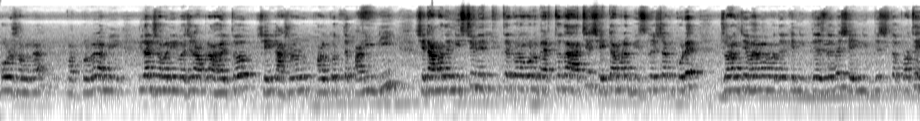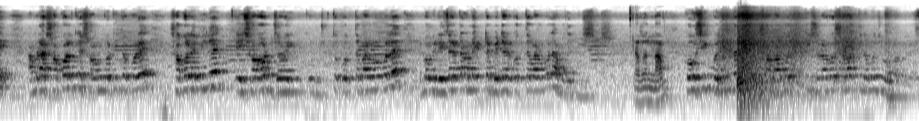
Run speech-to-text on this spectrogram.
পৌরসভা মাফ করবেন আমি বিধানসভা নির্বাচনে আমরা হয়তো সেই আশানুরূপ ফল করতে পারিনি সেটা আমাদের নিশ্চয়ই নেতৃত্বের কোনো কোনো ব্যর্থতা আছে সেটা আমরা বিশ্লেষণ করে জল যেভাবে আমাদেরকে নির্দেশ দেবে সেই নির্দেশিত পথে আমরা সকলকে সংগঠিত করে সকলে মিলে এই শহর জয় যুক্ত করতে পারব বলে এবং রেজাল্টটা অনেকটা বেটার করতে পারব বলে আমাদের বিশ্বাস। আপনার নাম? কৌশিক মজুমদার সভাপতি কৃষ্ণনগর সভা তৃণমূল যুব কংগ্রেস।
